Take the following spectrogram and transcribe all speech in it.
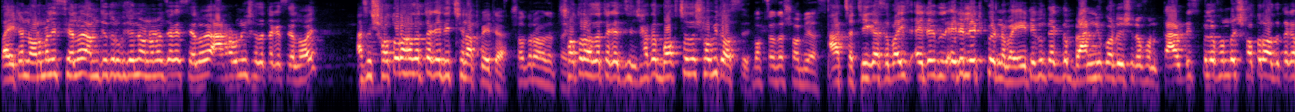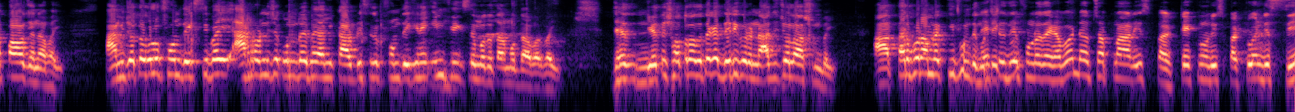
বা এটা নর্মালি সেল হয় আমি যতটুকু জানি অন্যান্য জায়গায় সেল হয় আঠারো উনিশ হাজার টাকা সেল হয়। আচ্ছা সতেরো হাজার টাকায় দিচ্ছেন আপনি এটা? সতেরো হাজার সতেরো হাজার টাকা দিচ্ছেন। সাথে বক্স চার্জার সবই তো আছে? বক্সাদার সবই আছে। আচ্ছা ঠিক আছে ভাই। এটা এটা লেট করেন না ভাই। এটা কিন্তু একদম ব্র্যান্ড নিউ কন্ডিশনের ফোন কার ডিসপ্লে ফোন ভাই সতেরো হাজার টাকা পাওয়া যায় না ভাই। আমি যতগুলো ফোন দেখছি ভাই আঠারো নিচে কোনটাই ভাই আমি কার ডিসপ্লে ফোন দেখিনি ইনফিক্স এর মধ্যে তার মধ্যে আবার ভাই। যেহেতু সতেরো হাজার টাকা দেরি করে না আজই চলে আসুন ভাই। আর তারপর আমরা কি ফোন দেখব? যে ফোনটা দেখাবো এটা হচ্ছে আপনার স্পার্ক টেকনোর Spark twenty C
